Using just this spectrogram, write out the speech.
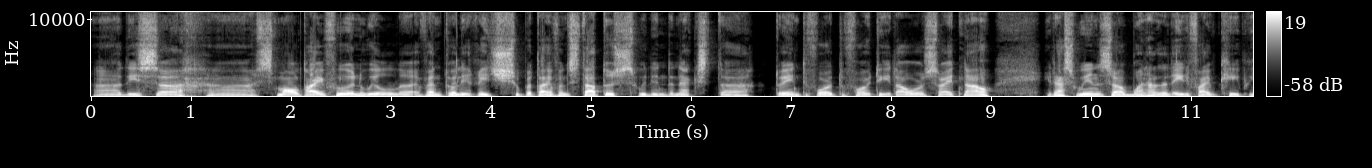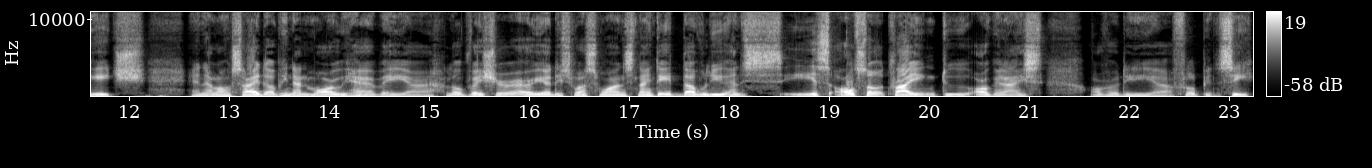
Uh, this uh, small typhoon will eventually reach super typhoon status within the next 24 to 48 hours right now. It has winds of 185 kph. And alongside of Hinnamnor, we have a uh, low pressure area. This was once 98W and is also trying to organize over the uh, Philippine Sea.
